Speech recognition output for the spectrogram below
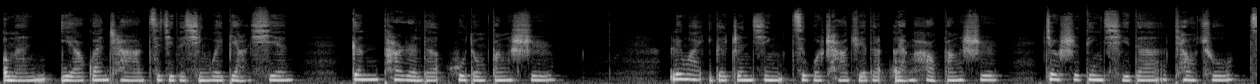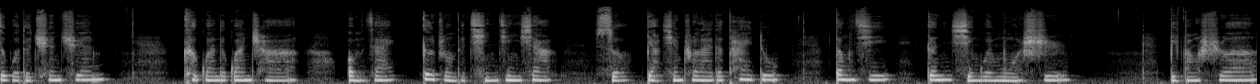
我们也要观察自己的行为表现跟他人的互动方式。另外一个增进自我察觉的良好方式。就是定期的跳出自我的圈圈，客观的观察我们在各种的情境下所表现出来的态度、动机跟行为模式。比方说，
